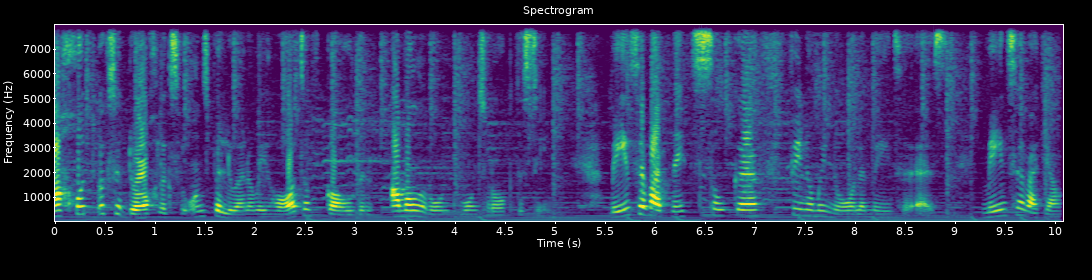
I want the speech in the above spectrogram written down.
Mag God ook so daagliks vir ons beloon om die heart of gold in almal rondom ons raak te sien. Mense wat net sulke fenominale mense is. Mense wat jou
